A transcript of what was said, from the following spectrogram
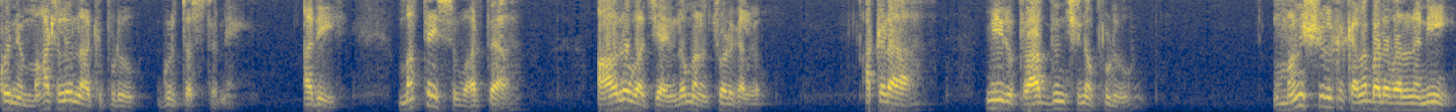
కొన్ని మాటలు నాకు ఇప్పుడు గుర్తొస్తున్నాయి. అది మత్తైసు వార్త ఆరో అధ్యాయంలో మనం చూడగలం అక్కడ మీరు ప్రార్థించినప్పుడు మనుషులకు కనబడవలనని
